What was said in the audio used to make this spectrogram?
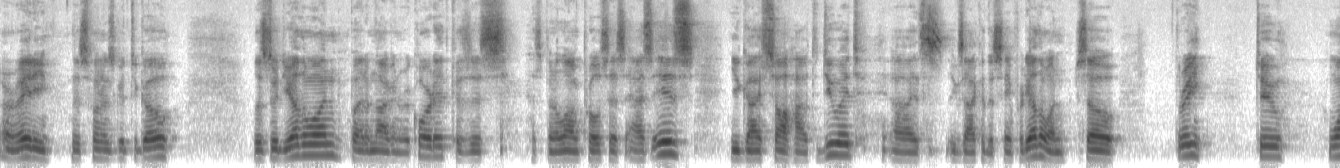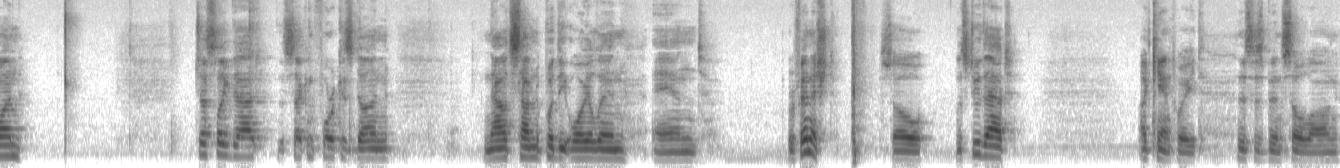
Alrighty, this one is good to go. Let's do the other one, but I'm not going to record it because this has been a long process as is. You guys saw how to do it. Uh, it's exactly the same for the other one. So, three, two, one. Just like that, the second fork is done. Now it's time to put the oil in and we're finished. So, let's do that. I can't wait. This has been so long.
